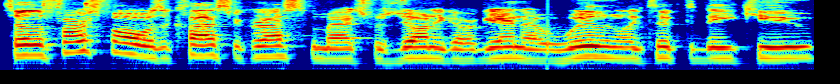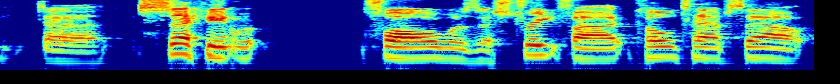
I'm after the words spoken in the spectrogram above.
So the first fall was a classic wrestling match. Was Johnny Gargano willingly took the DQ. Uh, second fall was a street fight. Cole taps out.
